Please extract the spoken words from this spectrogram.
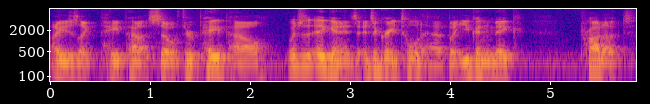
I use like PayPal. So through PayPal, which is again, it's it's a great tool to have, but you can make product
